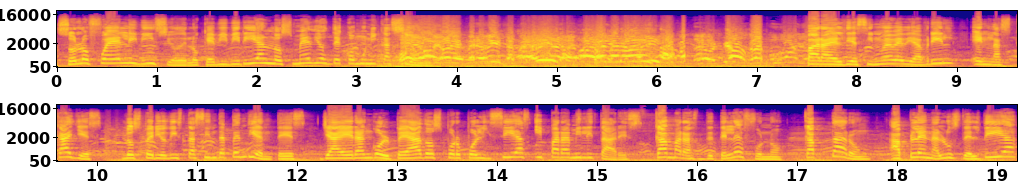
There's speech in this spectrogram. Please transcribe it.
solo fue el inicio de lo que vivirían los medios de comunicación. Oye, oye, periodista, periodista, periodista. Para el 19 de abril, en las calles, los periodistas independientes ya eran golpeados por policías y paramilitares. Cámaras de teléfono captaron a plena luz del día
